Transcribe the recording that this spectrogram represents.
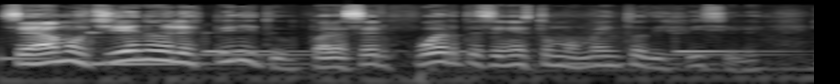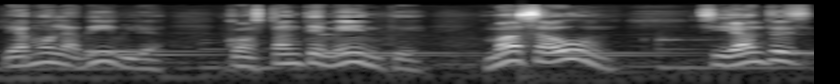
seamos llenos del Espíritu para ser fuertes en estos momentos difíciles. Leamos la Biblia constantemente, más aún, si antes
